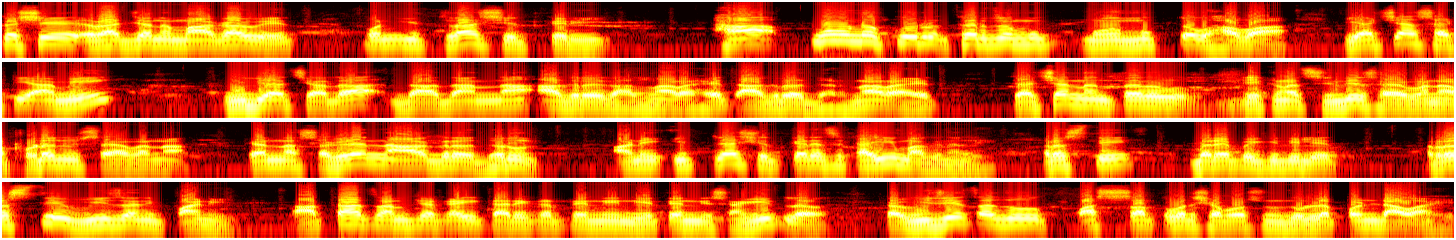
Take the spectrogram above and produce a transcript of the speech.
कसे राज्यानं मागावेत पण इथला शेतकरी हा पूर्ण कुर कर्ज मुक- म- मुक्त व्हावा याच्यासाठी आम्ही उद्याच्याला दादांना आग्रह घालणार आहेत आग्रह धरणार आहेत. त्याच्यानंतर एकनाथ शिंदे साहेबांना फडणवीस साहेबांना त्यांना सगळ्यांना आग्रह धरून आणि इथल्या शेतकऱ्याचं काही मागणं नाही. रस्ते बऱ्यापैकी दिलेत. रस्ते वीज आणि पाणी. आताच आमच्या काही कार्यकर्त्यांनी नेत्यांनी सांगितलं का विजेचा जो पाच सात वर्षापासून जो लपंडाव आहे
